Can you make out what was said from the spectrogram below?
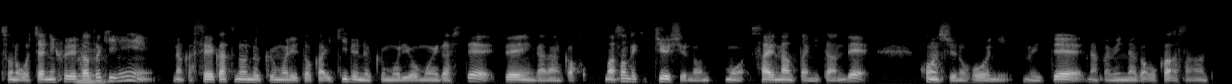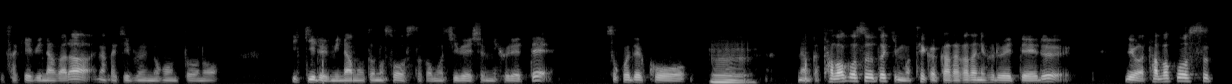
そのお茶に触れた時に、なんか生活のぬくもりとか生きるぬくもりを思い出して、全員がなんかほ、まあその時九州のもう最南端にいたんで、本州の方に向いて、なんかみんながお母さんって叫びながら、なんか自分の本当の生きる源のソースとかモチベーションに触れて、そこでこう、うん。なんかタバコ吸うときも手がガタガタに震えている。要はタバコを吸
